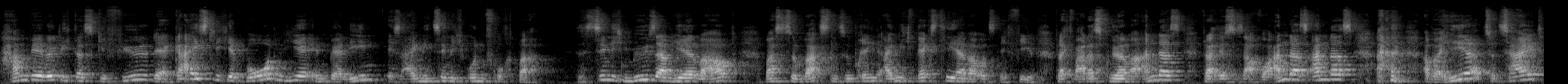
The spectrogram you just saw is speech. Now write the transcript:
haben wir wirklich das Gefühl, der geistliche Boden hier in Berlin ist eigentlich ziemlich unfruchtbar. Es ist ziemlich mühsam hier überhaupt was zum Wachsen zu bringen. Eigentlich wächst hier ja bei uns nicht viel. Vielleicht war das früher mal anders, vielleicht ist es auch woanders anders, aber hier zurzeit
